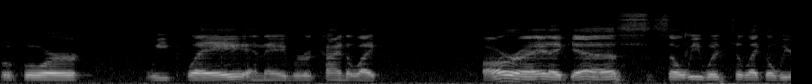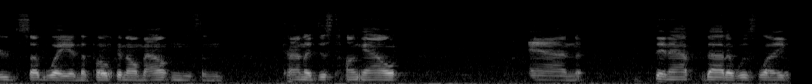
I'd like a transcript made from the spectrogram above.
before we play, and they were kind of like, all right, I guess. So we went to like a weird subway in the Pocono Mountains and kind of just hung out. And then after that, it was like,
